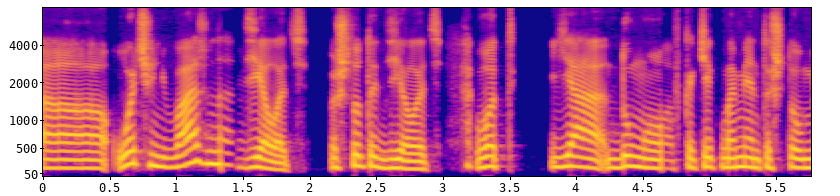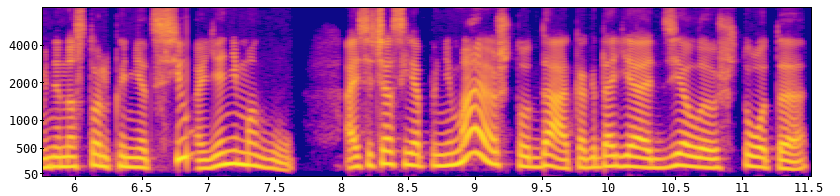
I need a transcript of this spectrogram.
а, очень важно делать, что-то делать. Вот я думала в какие-то моменты, что у меня настолько нет сил, а я не могу. А сейчас я понимаю, что да, когда я делаю что-то,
